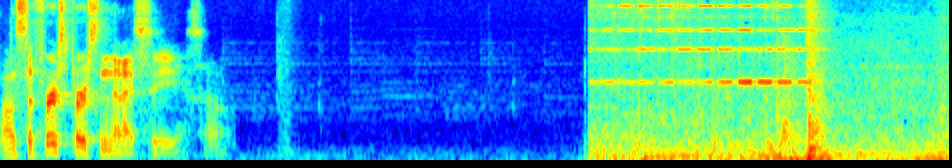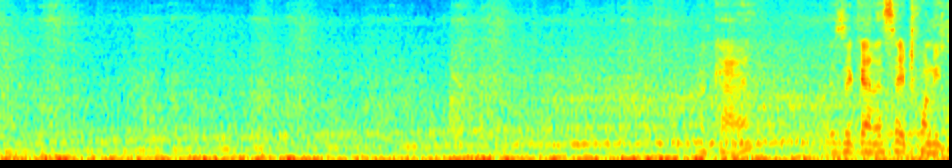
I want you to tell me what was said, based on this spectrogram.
Well, it's the first person that I see, so. Okay. Is it gonna say 22?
